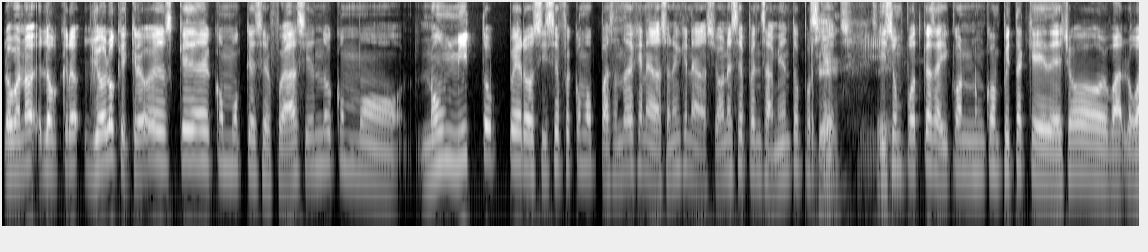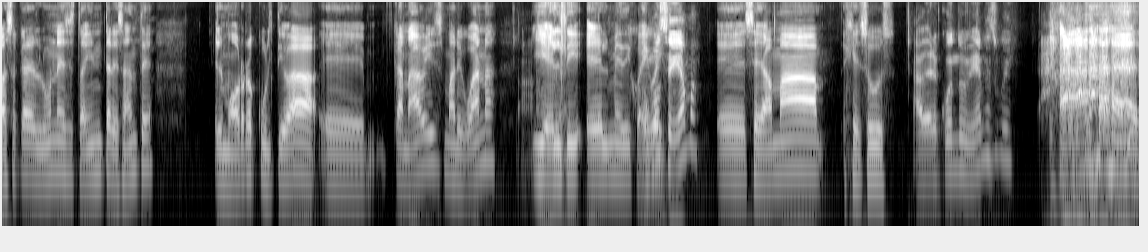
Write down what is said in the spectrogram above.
Lo bueno, lo creo, yo lo que creo es que como que se fue haciendo como, no un mito, pero sí se fue como pasando de generación en generación ese pensamiento porque Sí. hice un podcast ahí con un compita que de hecho va- lo va a sacar el lunes, está bien interesante. El morro cultiva eh, cannabis, marihuana, y él, di- él me dijo, "Ey, ¿Cómo güey, se llama? eh, se llama Jesús. A ver, ¿cuándo vienes, güey? Ah,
